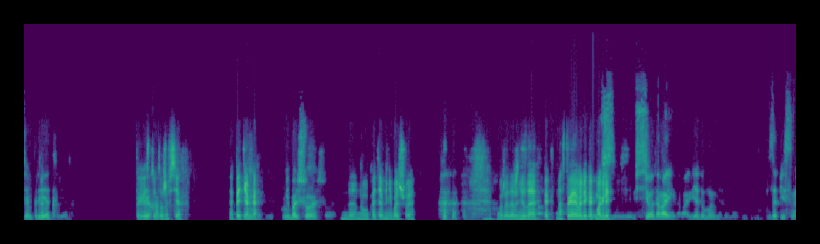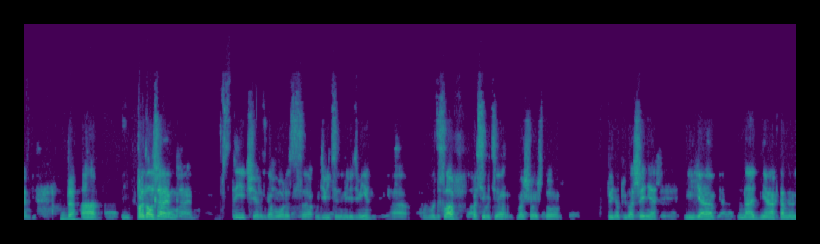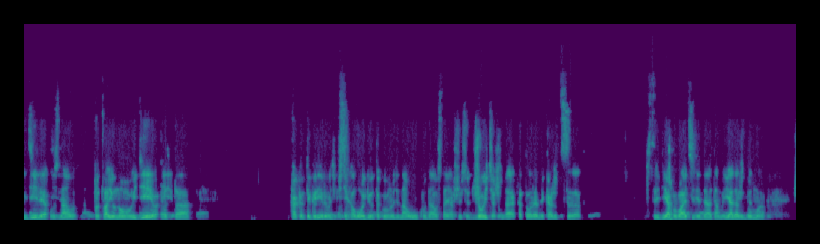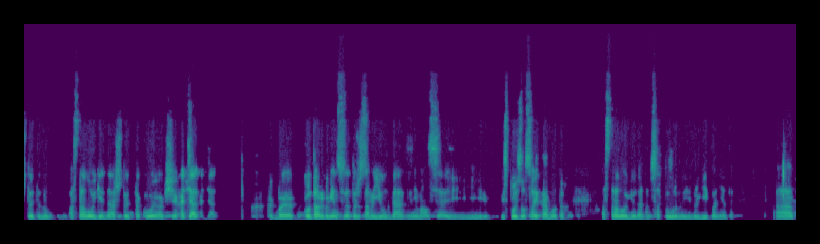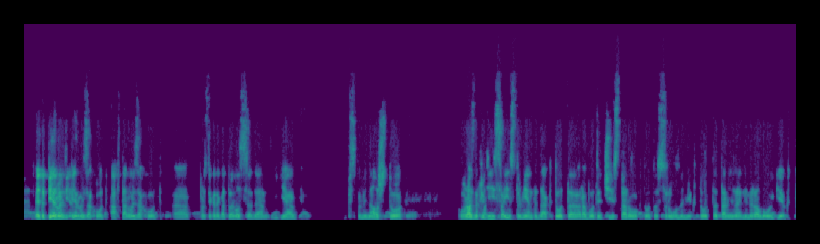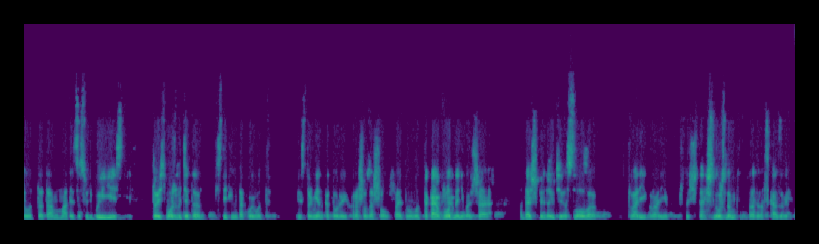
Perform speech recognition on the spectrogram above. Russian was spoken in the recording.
Всем привет. Приветствую Эхо. тоже всех. Опять эхо? Небольшое. Да, ну хотя бы небольшое. Уже даже не знаю, как настраивали, как могли. Все, давай, я думаю, записываем. Да. А, Продолжаем а, встречи, разговоры с а, удивительными людьми. А, Владислав, спасибо тебе большое, что принял приглашение. И я на днях, там на неделе узнал про твою новую идею. Это как интегрировать психологию, такую вроде науку, да, устоявшуюся джойтиш, да, которая, мне кажется, среди обывателей, да, там, и я даже думаю, что это, ну, астрология, да, что это такое вообще, хотя, как бы, контраргумент сюда тот же самый Юнг, да, занимался и, и использовал в своих работах астрологию, да, там, Сатурн и другие планеты. А, Это первый, первый заход. А второй заход, а, просто когда готовился, да, я вспоминал, что у разных людей свои инструменты, да, кто-то работает через Таро, кто-то с рунами, кто-то там, не знаю, нумерология, кто-то там матрица судьбы есть. То есть, может быть, это действительно такой вот инструмент, который хорошо зашел. Поэтому вот такая вводная небольшая, а дальше передаю тебе слово, твори, говори, что считаешь нужным, рассказывай.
